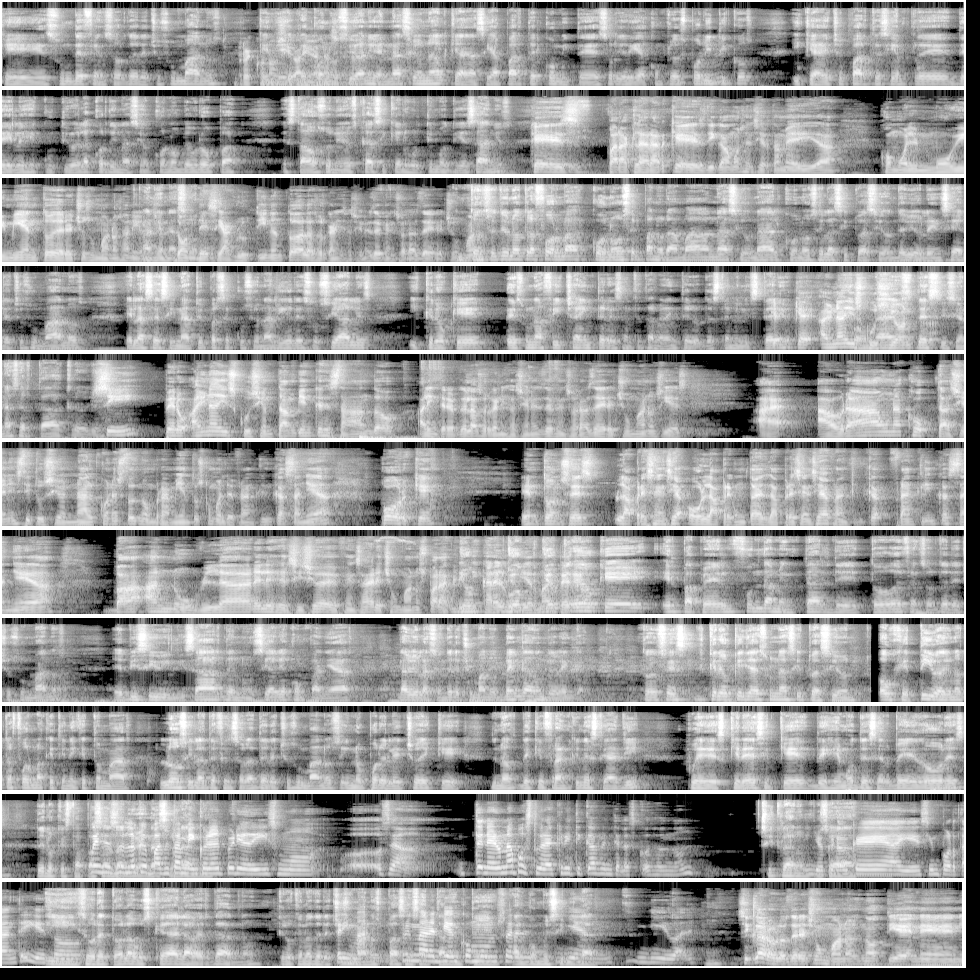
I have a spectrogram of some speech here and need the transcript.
que es un defensor de derechos humanos, Reconocido que- a nivel reconocido nacional. a nivel nacional, que hacía parte del Comité de Solidaridad con Presos Políticos y que ha hecho parte siempre del Ejecutivo de la Coordinación Colombia-Europa. Estados Unidos casi que en los últimos 10 años Que es, para aclarar, que es, digamos, en cierta medida como el movimiento de derechos humanos a nivel nacional, donde se aglutinan todas las organizaciones defensoras de derechos humanos. Entonces, de una otra forma, conoce el panorama nacional, conoce la situación de violencia de derechos humanos, el asesinato y persecución a líderes sociales, y creo que es una ficha interesante también al interior de este ministerio. que, que hay una discusión... Una decisión acertada, creo yo. Sí, pero hay una discusión también que se está dando al interior de las organizaciones defensoras de derechos humanos y es, ¿ha- ¿habrá una cooptación institucional con estos nombramientos como el de Franklin Castañeda? Porque entonces la presencia, o la pregunta es, ¿la presencia de Franklin, Franklin Castañeda va a nublar el ejercicio de defensa de derechos humanos para Yo- criticar el yo- gobierno yo de Petro? creo que el papel fundamental de todo defensor de derechos humanos es visibilizar, denunciar y acompañar la violación de derechos humanos, venga donde venga. Entonces, creo que ya es una situación objetiva de una otra forma que tiene que tomar los y las defensoras de derechos humanos y no por el hecho de que, de, que Franklin esté allí, pues quiere decir que dejemos de ser veedores de lo que está Pues pasando. eso a es lo que pasa también con el periodismo, o sea, tener una postura crítica frente a las cosas, ¿no? Sí, claro. Yo o sea, creo que ahí es importante y eso... Y sobre todo la búsqueda de la verdad, ¿no? Creo que en los derechos prima- humanos pasa primar el bien exactamente común sobre algo muy similar. individual. Sí, claro, los derechos humanos no tienen,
